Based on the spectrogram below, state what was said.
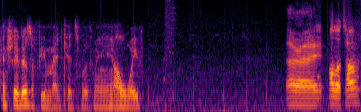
Actually, there's a few med kits with me. I'll wait. Alright. Molotov.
